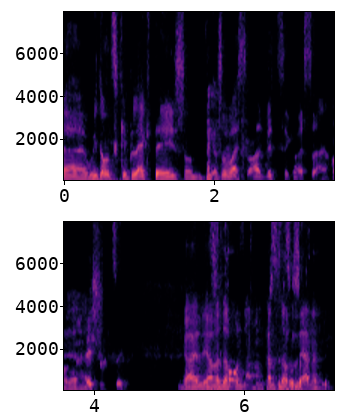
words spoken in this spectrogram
äh, We don't skip Black Days und so, weißt du, halt witzig, weißt du, einfach ja. echt witzig. Geil, ja, aber davon, davon kannst du auch so lernen.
